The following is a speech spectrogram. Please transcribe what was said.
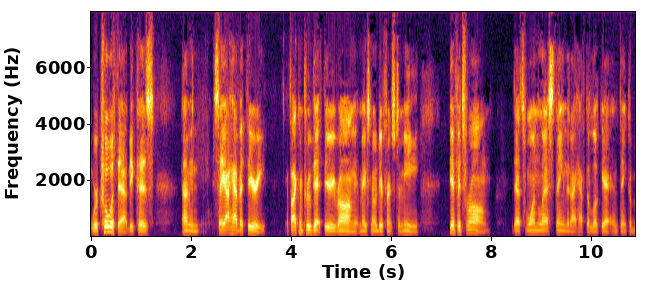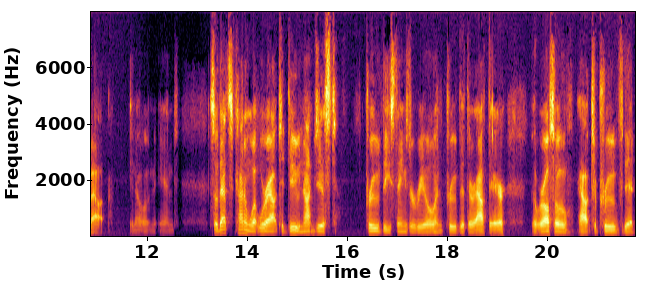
we're cool with that because i mean say i have a theory. If i can prove that theory wrong it makes no difference to me. If it's wrong that's one less thing that i have to look at and think about you know and, and so that's kind of what we're out to do not just prove these things are real and prove that they're out there but we're also out to prove that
